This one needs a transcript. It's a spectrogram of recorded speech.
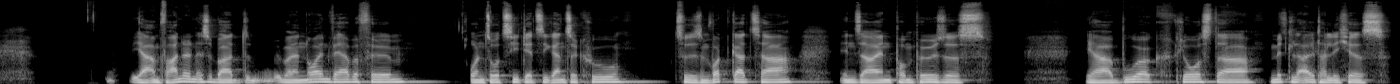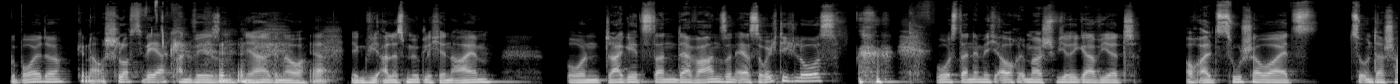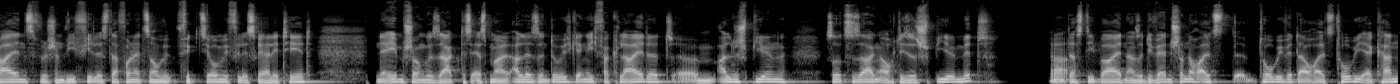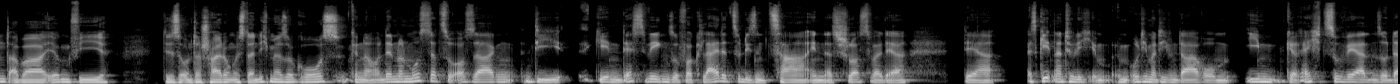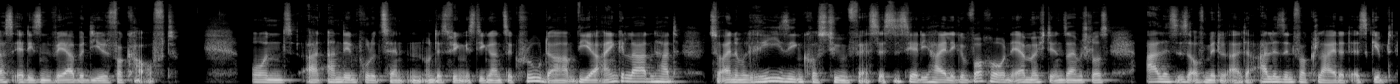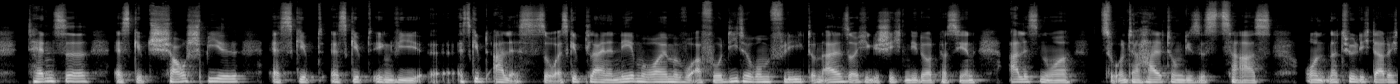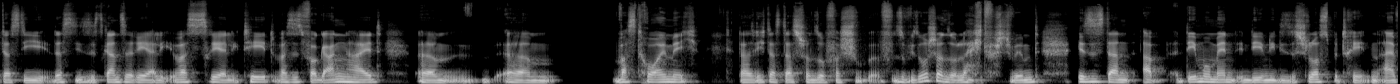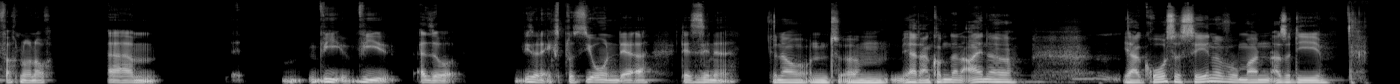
ähm, ja, am Verhandeln ist über, über einen neuen Werbefilm und so zieht jetzt die ganze Crew zu diesem Wodka-Zar in sein pompöses, ja, Burg, Kloster, mittelalterliches Gebäude. Genau, Schlosswerk. Anwesen, ja, genau. ja. Irgendwie alles Mögliche in einem. Und da geht's dann der Wahnsinn erst so richtig los, wo es dann nämlich auch immer schwieriger wird, auch als Zuschauer jetzt zu unterscheiden zwischen wie viel ist davon jetzt noch Fiktion, wie viel ist Realität. Ja, eben schon gesagt, dass erstmal alle sind durchgängig verkleidet, ähm, alle spielen sozusagen auch dieses Spiel mit. ja. dass die beiden, also die werden schon noch als, Tobi wird da auch als Tobi erkannt, aber irgendwie diese Unterscheidung ist da nicht mehr so groß. Genau, denn man muss dazu auch sagen, die gehen deswegen so verkleidet zu diesem Zar in das Schloss, weil der, der, es geht natürlich im, im Ultimativen darum, ihm gerecht zu werden, sodass er diesen Werbedeal verkauft und an, an, den Produzenten. Und deswegen ist die ganze Crew da, die er eingeladen hat, zu einem riesigen Kostümfest. Es ist ja die heilige Woche und er möchte in seinem Schloss, alles ist auf Mittelalter, alle sind verkleidet. Es gibt Tänze, es gibt Schauspiel, es gibt, es gibt irgendwie, äh, es gibt alles. So, es gibt kleine Nebenräume, wo Aphrodite rumfliegt und all solche Geschichten, die dort passieren. Alles nur zur Unterhaltung dieses Zars. Und natürlich dadurch, dass die, dass dieses ganze Reali was ist Realität, was ist Vergangenheit, ähm, ähm, was träume ich, dadurch, dass das schon so sowieso schon so leicht verschwimmt, ist es dann ab dem Moment, in dem die dieses Schloss betreten, einfach nur noch ähm, wie, wie, also wie so eine Explosion der, der Sinne. Genau, und ähm, ja, dann kommt dann eine ja, große Szene, wo man, also die,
